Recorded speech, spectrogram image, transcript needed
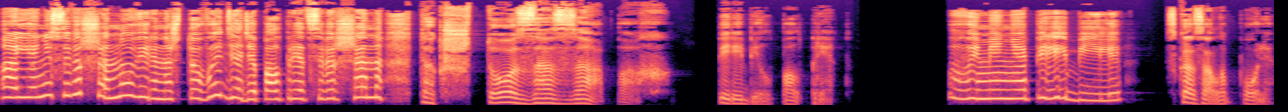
А я не совершенно уверена, что вы, дядя полпред, совершенно...» «Так что за запах?» — перебил полпред. «Вы меня перебили», — сказала Поля.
